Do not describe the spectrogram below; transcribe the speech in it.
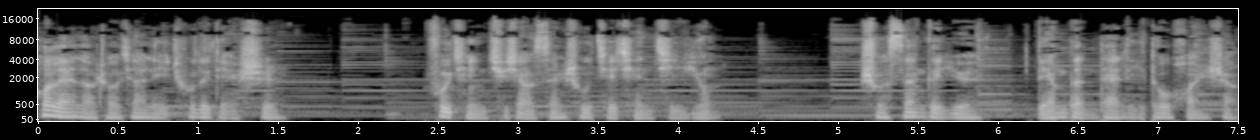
后来老赵家里出了点事，父亲去向三叔借钱急用，说三个月连本带利都还上。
